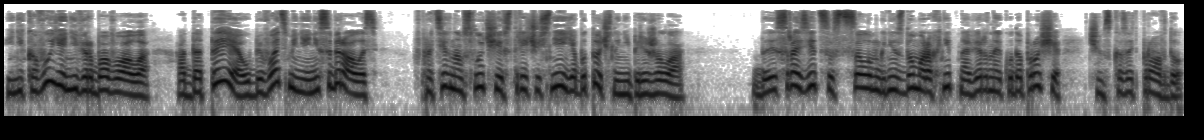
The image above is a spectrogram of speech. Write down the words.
И никого я не вербовала, а Датея убивать меня не собиралась. В противном случае встречу с ней я бы точно не пережила. Да и сразиться с целым гнездом арахнит, наверное, куда проще, чем сказать правду.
